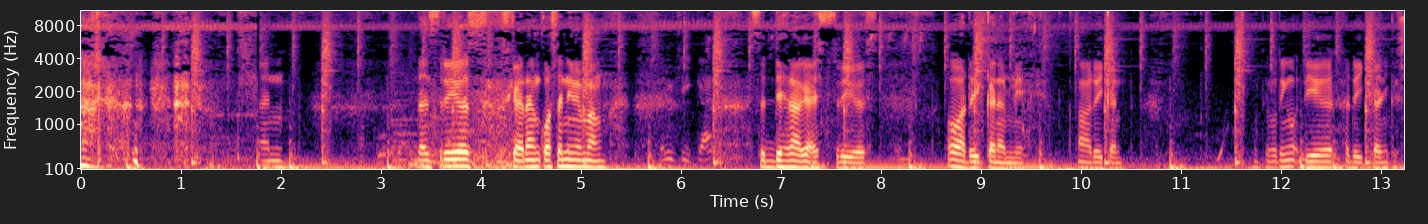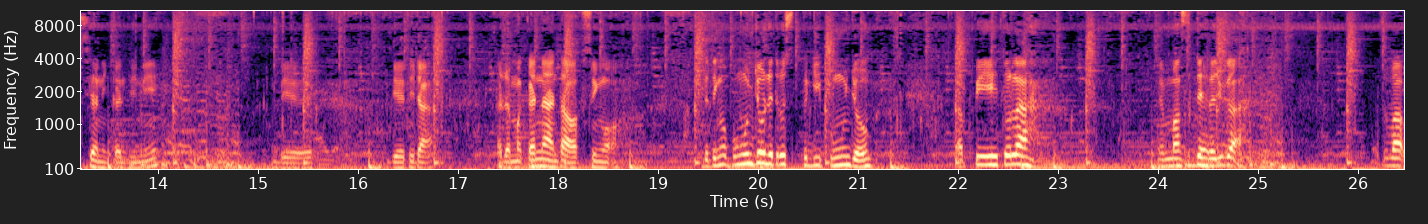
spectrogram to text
dan dan serius sekarang kawasan ni memang Sedih lah guys, serius. Oh ada ikan dalam ni. Ha, ada ikan. Tengok-tengok dia ada ikan kesian ikan sini. Dia dia tidak ada makanan tau, tengok. Dia tengok pengunjung dia terus pergi pengunjung. Tapi itulah memang sedih lah juga. Sebab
